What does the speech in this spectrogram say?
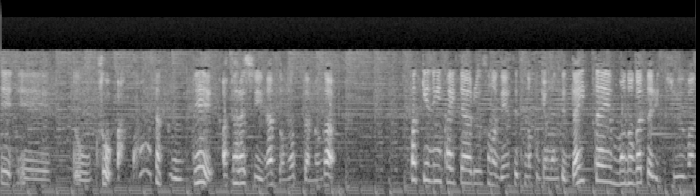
で、えーっと、そう、あ、今作で新しいなと思ったのが、パッケージに書いてあるその伝説のポケモンって大体物語中盤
